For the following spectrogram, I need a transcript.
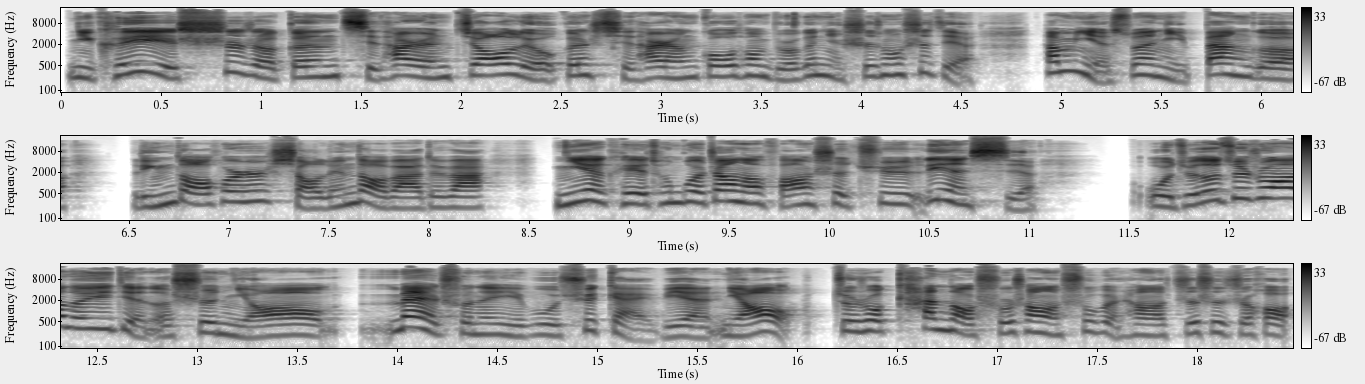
你可以试着跟其他人交流，跟其他人沟通，比如跟你师兄师姐，他们也算你半个领导或者是小领导吧，对吧？你也可以通过这样的方式去练习。我觉得最重要的一点的是，你要迈出那一步去改变，你要就是说看到书上的书本上的知识之后，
